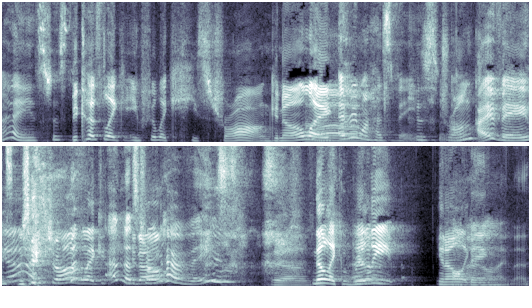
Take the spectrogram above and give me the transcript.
Why? It's just because like you feel like he's strong, you know, like uh, everyone has veins. Is you know? strong. I have veins. he's strong. Like I'm not strong. know? I have veins. Yeah. No, like really, you know, oh, like I don't like that.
